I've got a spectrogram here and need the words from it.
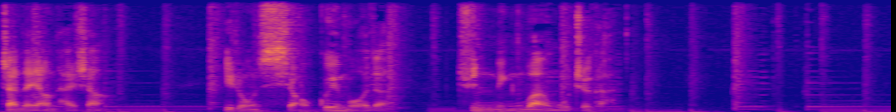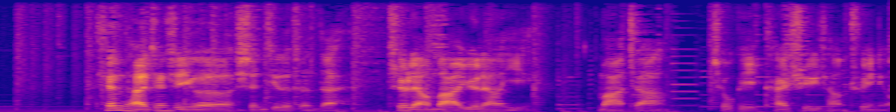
站在阳台上，一种小规模的君临万物之感。天台真是一个神奇的存在，支两把月亮椅、马扎就可以开始一场吹牛。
